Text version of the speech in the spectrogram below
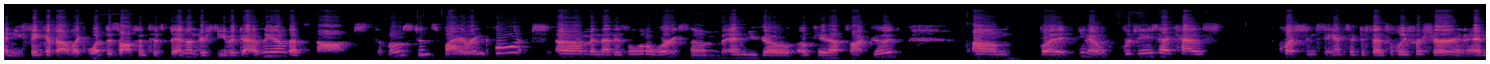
and you think about like what this offense has been under Steve Addazio, that's not the most inspiring thought, um, and that is a little worrisome. And you go, okay, that's not good. Um, but you know, Virginia Tech has questions to answer defensively for sure, and, and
